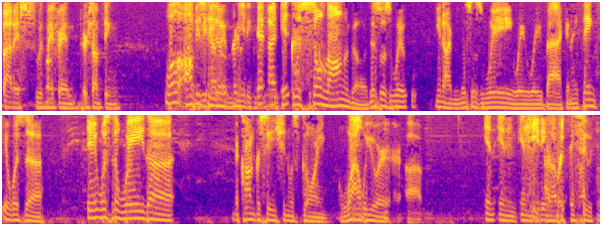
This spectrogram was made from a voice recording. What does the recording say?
Paris with my friend or something. Well, obviously, We the- it, it was so long ago. This was way, you know, I mean, this was way, way, way back, and I think it was the, it was the way the, the conversation was going while we were um, in in in Heating our up. birthday suit.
